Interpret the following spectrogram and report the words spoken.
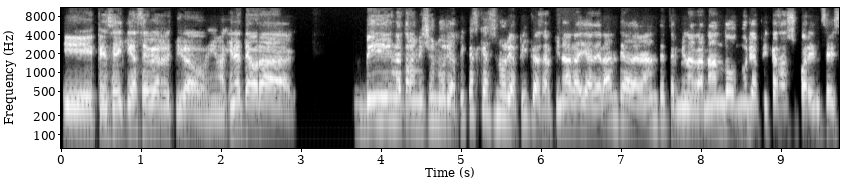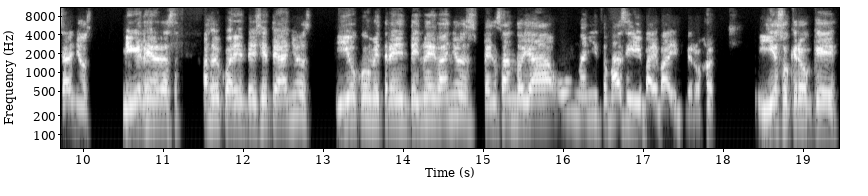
y pensé que ya se había retirado. Imagínate ahora vi en la transmisión Nuria Picas, ¿qué hace Nuria Picas? Al final ahí adelante, adelante, termina ganando Nuria Picas a sus 46 años, Miguel General hace 47 años y yo con mis 39 años pensando ya un añito más y bye bye, pero y eso creo que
